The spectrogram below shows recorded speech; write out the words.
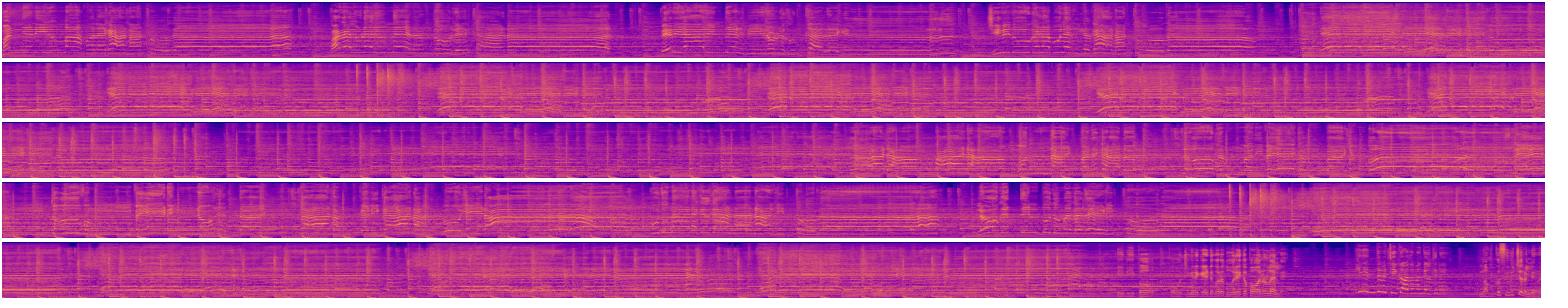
മഞ്ഞണിയും മല കാണാൻ പോക. പകലുണരും നേരം ദൂരെ കാണാൻ. പെരിയാറിൻ തെളിനീരൊഴുകും കരകിൽ. ചിരിതൂകണ പുലരികൾ കാണാൻ പോകാം. ലോകത്തിൻ പുതുമകൾ തേടി പോകാം ഇനിയിപ്പോ കോച്ചിങ്ങിനൊക്കെ ആയിട്ട് കുറെ ദൂരെയൊക്കെ പോകാനുള്ളതല്ലേ? ഇതെന്ത് പറ്റി കോതമംഗലത്തിന്? നമുക്ക് ഫ്യൂച്ചർ അല്ലേ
